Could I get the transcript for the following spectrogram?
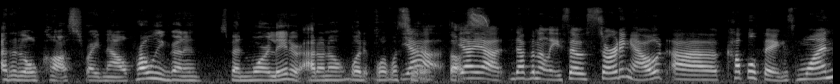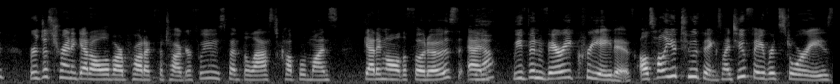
at a low cost right now? Probably gonna spend more later. I don't know. What, what what's Yeah, your thoughts? yeah, yeah, definitely. So starting out, a uh, couple things. One, we're just trying to get all of our product photography. We spent the last couple months getting all the photos, and Yeah. we've been very creative. I'll tell you two things. My two favorite stories:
